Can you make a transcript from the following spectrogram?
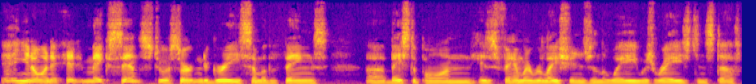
And you know, and it, it makes sense to a certain degree. Some of the things uh, based upon his family relations and the way he was raised and stuff.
